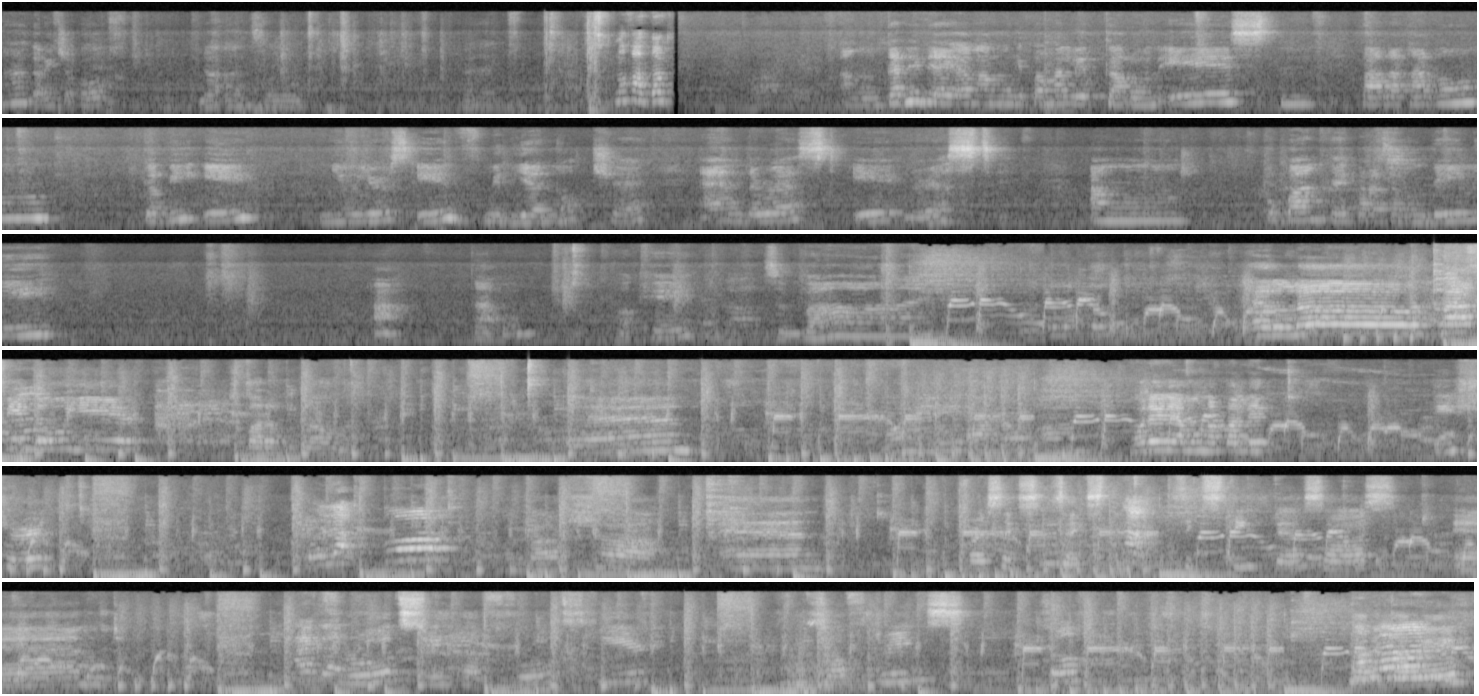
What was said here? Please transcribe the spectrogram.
Mag-arrange ako. Daan. So, bye. Ang kanidi ay ang among ipamalit karon is para karong gabi eh, New Year's Eve, medianoche, and the rest eh, the rest ang uban kay para sa mong daily ah, kaon. Okay? So, bye! Hello! Happy New Year! Parang iglaw ma. And, now may, ano, um, muna na yung napalit t-shirt. Wala ko! Wala siya. And, for 60, 60 pesos. And, fruits, we have Drinks. so. Kare-kare.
